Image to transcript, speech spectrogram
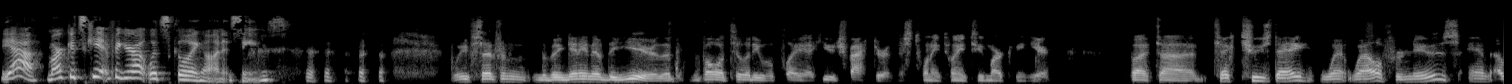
yeah, markets can't figure out what's going on, it seems. We've said from the beginning of the year that volatility will play a huge factor in this 2022 marketing year. But uh, Tech Tuesday went well for news, and I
